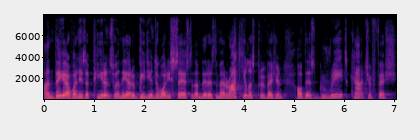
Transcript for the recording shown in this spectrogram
And there, when his appearance, when they are obedient to what he says to them, there is the miraculous provision of this great catch of fish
